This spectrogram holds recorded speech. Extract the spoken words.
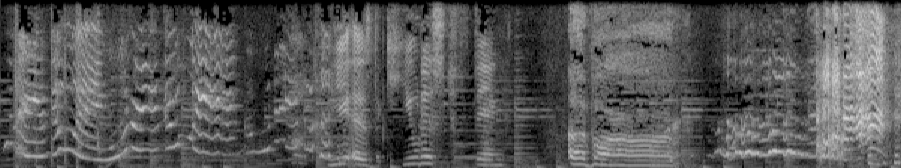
What are you doing? What are you doing? He is the cutest thing ever. hey,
